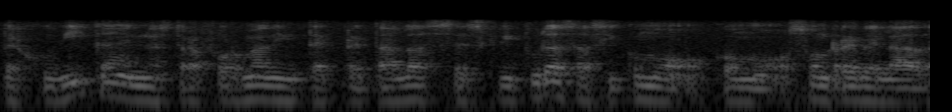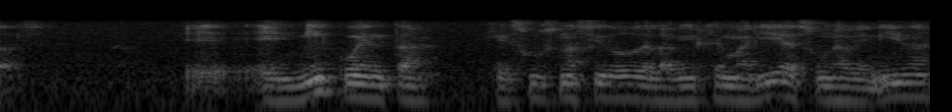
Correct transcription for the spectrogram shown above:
perjudica en nuestra forma de interpretar las escrituras así como, como son reveladas. Eh, en mi cuenta, Jesús nacido de la Virgen María es una venida.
